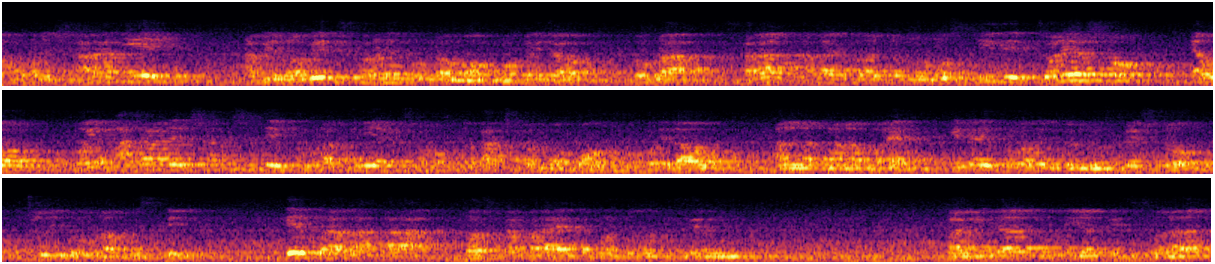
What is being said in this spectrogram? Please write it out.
আহ্বানে সাড়া দিয়ে আমি রবের স্মরণে তোমরা মগ্ন হয়ে যাও। তোমরা সালাত আদায় করার জন্য মসজিদে চলে আসো এবং ওই আজানের সাথে সাথে তোমরা দুনিয়ার সমস্ত কাজকর্ম বন্ধ করে দাও। আল্লাহ তাআলা বলেন, এটাই তোমাদের জন্য শ্রেষ্ঠ যদি তোমরা বুঝতে এরপর আল্লাহ তাআলা 10 নম্বর আয়াতের মধ্যে বলতেছেন فإذا قضيت الصلاة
